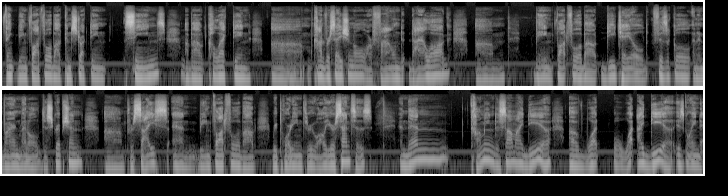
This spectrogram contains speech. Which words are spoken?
think being thoughtful about constructing scenes, about collecting um, conversational or found dialogue. Being thoughtful about detailed physical and environmental description, um, precise, and being thoughtful about reporting through all your senses, and then coming to some idea of what what idea is going to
